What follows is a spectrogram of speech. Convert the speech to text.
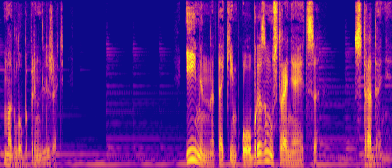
могло бы принадлежать. Именно таким образом устраняется страдание.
